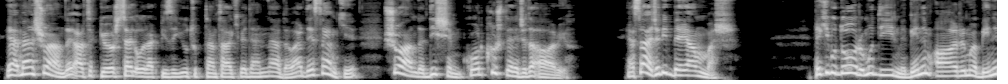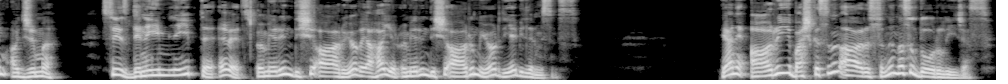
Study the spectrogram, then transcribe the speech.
Ya ben şu anda artık görsel olarak bizi YouTube'dan takip edenler de var. Desem ki şu anda dişim korkunç derecede ağrıyor. Ya sadece bir beyan var. Peki bu doğru mu değil mi? Benim ağrımı, benim acımı siz deneyimleyip de evet Ömer'in dişi ağrıyor veya hayır Ömer'in dişi ağrımıyor diyebilir misiniz? Yani ağrıyı başkasının ağrısını nasıl doğrulayacağız?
